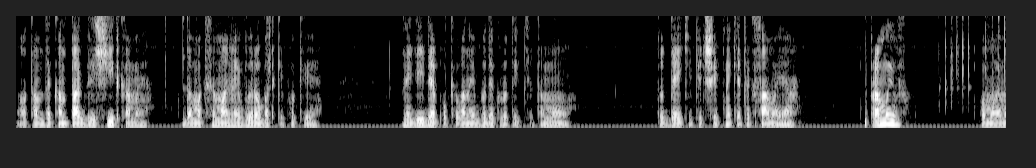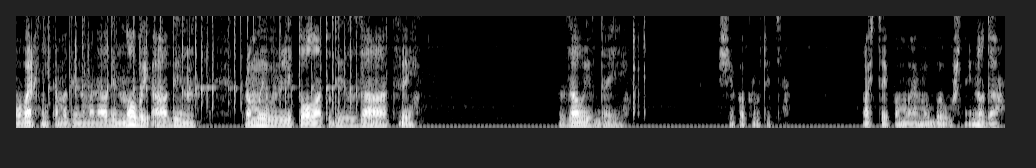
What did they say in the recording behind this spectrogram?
отам, де контакт зі щітками до максимальної вироботки, поки не дійде, поки вона й буде крутитися. Тому тут деякі підшипники так само я промив. По-моєму, верхній там один у мене один новий, а один промив літола туди за цей залив, да і ще покрутиться. Ось цей, по-моєму, беушний. Ну да.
